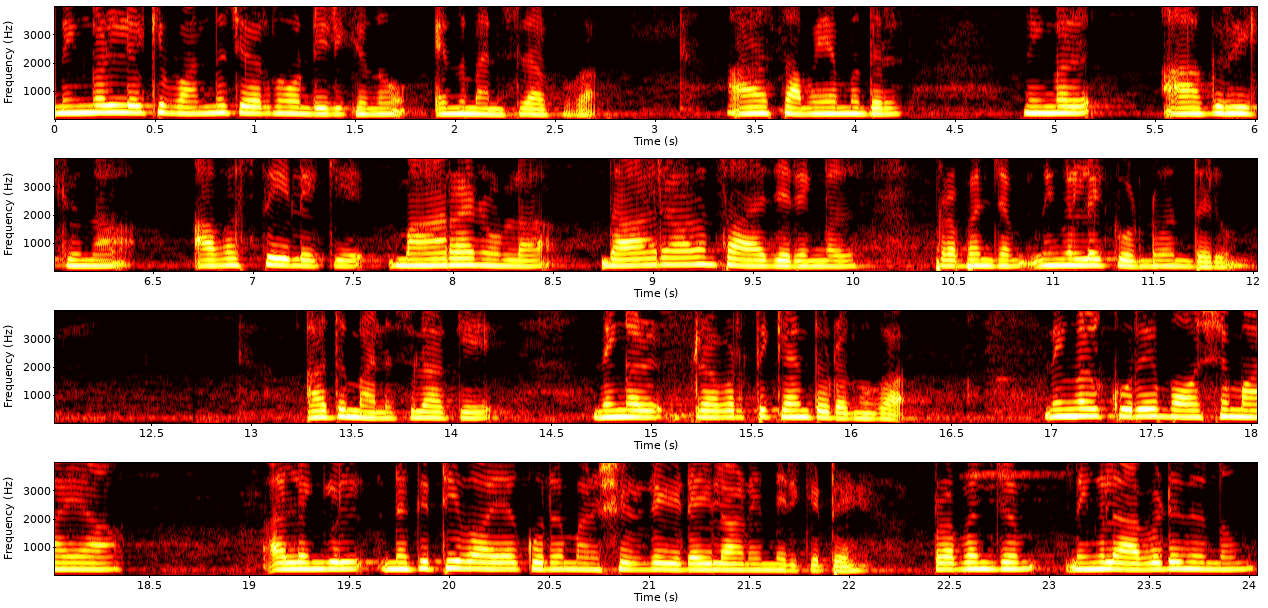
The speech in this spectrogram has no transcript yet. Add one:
നിങ്ങളിലേക്ക് വന്നു ചേർന്നുകൊണ്ടിരിക്കുന്നു എന്ന് മനസ്സിലാക്കുക. ആ സമയം മുതൽ നിങ്ങൾ ആഗ്രഹിക്കുന്ന അവസ്ഥയിലേക്ക് മാറാനുള്ള ധാരാളം സാഹചര്യങ്ങൾ പ്രപഞ്ചം നിങ്ങളിലേക്ക് കൊണ്ടുവന്ന് തരും. അത് മനസ്സിലാക്കി നിങ്ങൾ പ്രവർത്തിക്കാൻ തുടങ്ങുക. നിങ്ങൾ കുറേ മോശമായ അല്ലെങ്കിൽ നെഗറ്റീവായ കുറേ മനുഷ്യരുടെ ഇടയിലാണെന്നിരിക്കട്ടെ പ്രപഞ്ചം നിങ്ങളെ അവിടെ നിന്നും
